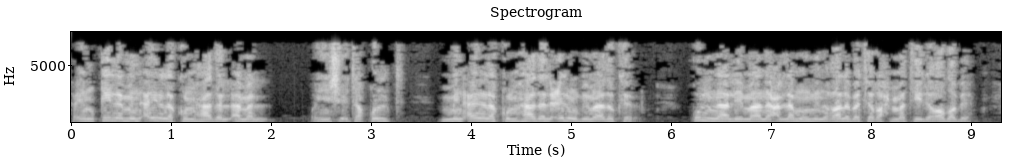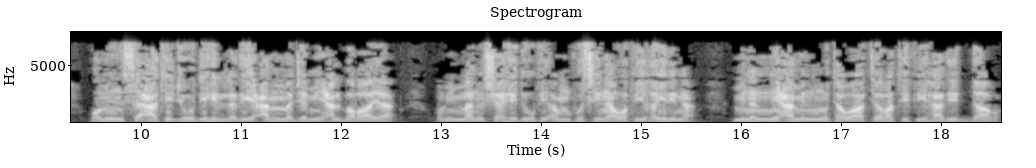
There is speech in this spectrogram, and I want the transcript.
فإن قيل من أين لكم هذا الأمل؟ وإن شئت قلت من أين لكم هذا العلم بما ذكر؟ قلنا لما نعلمه من غلبة رحمته لغضبه ومن سعة جوده الذي عم جميع البرايا ومما نشاهده في أنفسنا وفي غيرنا من النعم المتواترة في هذه الدار.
